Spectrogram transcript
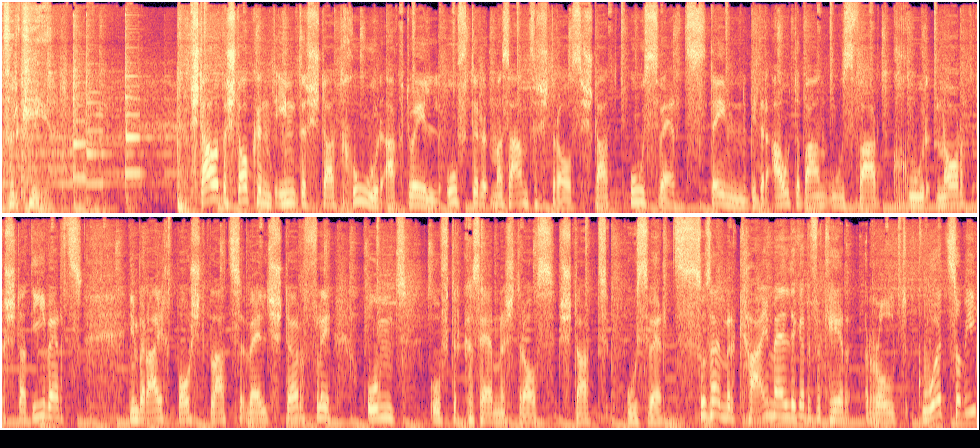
Verkehr. Stau oder stockend in der Stadt Chur, aktuell auf der Masanzerstraße stadtauswärts, dann bei der Autobahnausfahrt Chur Nord stadteinwärts, im Bereich Postplatz Weltstörfli und auf der Kasernenstraße stadtauswärts. So haben wir keine Meldungen, der Verkehr rollt gut soweit.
